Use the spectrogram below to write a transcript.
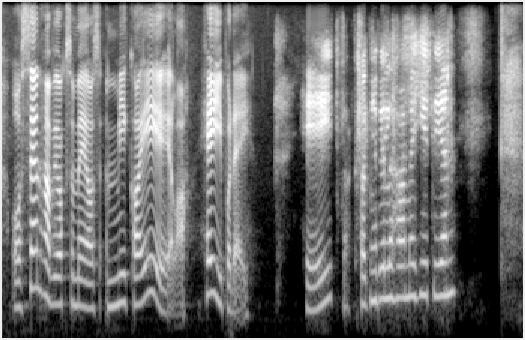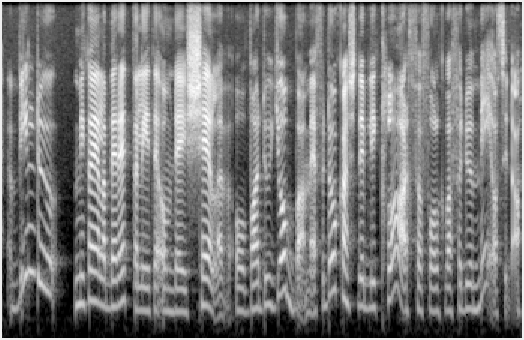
Och sen har vi också med oss Mikaela. Hej på dig! Hej, tack för att ni ville ha mig hit igen. Vill du, Mikaela, berätta lite om dig själv och vad du jobbar med? För då kanske det blir klart för folk varför du är med oss idag.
